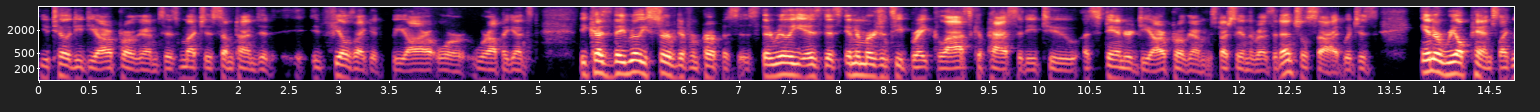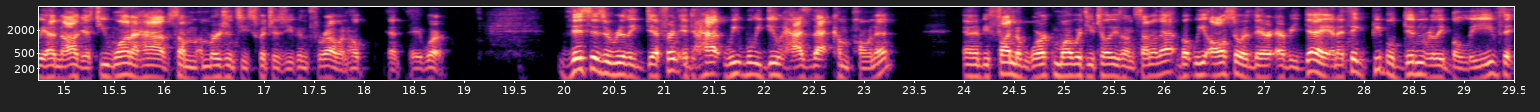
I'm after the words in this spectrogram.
utility DR programs as much as sometimes it it feels like it we are or we're up against because they really serve different purposes. There really is this in emergency break glass capacity to a standard DR program, especially on the residential side, which is in a real pinch like we had in August. You want to have some emergency switches you can throw and hope it work this is a really different it had we we do has that component. And it'd be fun to work more with utilities on some of that but we also are there every day. And i think people didn't really believe that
